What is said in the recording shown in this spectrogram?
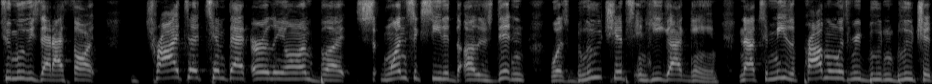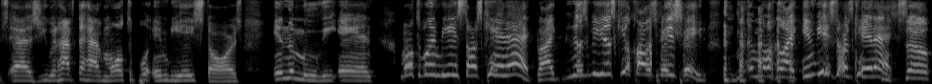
Two movies that I thought tried to attempt that early on, but one succeeded, the others didn't, was Blue Chips and He Got Game. Now, to me, the problem with rebooting Blue Chips as you would have to have multiple NBA stars in the movie, and multiple NBA stars can't act. Like, let's be, let's call it space spade. like, NBA stars can't act. So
